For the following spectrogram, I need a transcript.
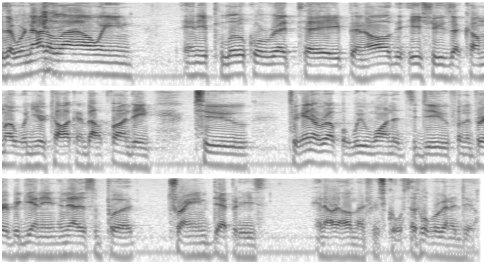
Is that we're not allowing any political red tape and all the issues that come up when you're talking about funding to to interrupt what we wanted to do from the very beginning, and that is to put trained deputies in our elementary schools. That's what we're going to do.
